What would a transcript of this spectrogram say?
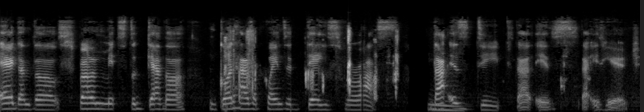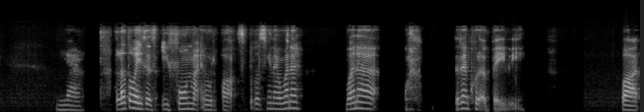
egg and the sperm meets together, God has appointed days for us. That Mm. is deep. That is that is huge. Yeah. I love the way he says you formed my inward parts because you know when a when a they don't call it a baby, but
